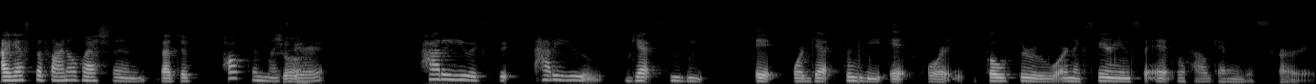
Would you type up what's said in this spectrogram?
I guess the final question that just popped in my Sure. spirit: How do you exp- How do you get to the it, or get through the it, or go through or and experience the it without getting discouraged,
